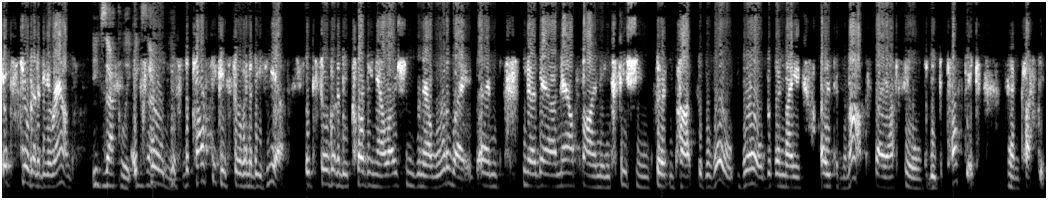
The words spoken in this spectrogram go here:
It's still going to be around. Exactly It's still, exactly the, the plastic is still going to be here. It's still going to be clogging our oceans and our waterways. And, you know, they are now finding fish in certain parts of the world, world that when they open them up, they are filled with plastic and plastic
